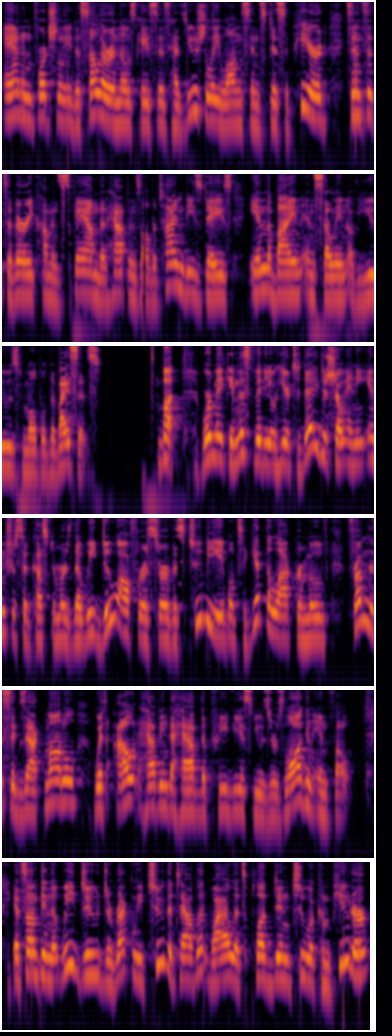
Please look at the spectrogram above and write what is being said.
and unfortunately the seller in those cases has usually long since disappeared since it's a very common scam that happens all the time these days in the buying and selling of used mobile devices. But we're making this video here today to show any interested customers that we do offer a service to be able to get the lock removed from this exact model without having to have the previous user's login info. It's something that we do directly to the tablet while it's plugged into a computer.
